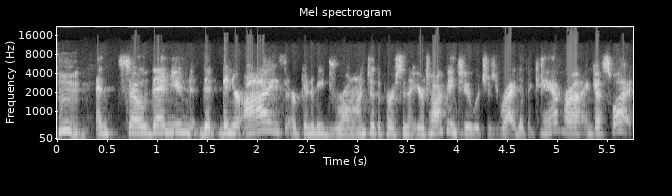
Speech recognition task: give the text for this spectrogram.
Hmm. And so then you then your eyes are going to be drawn to the person that you're talking to, which is right at the camera. And guess what?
